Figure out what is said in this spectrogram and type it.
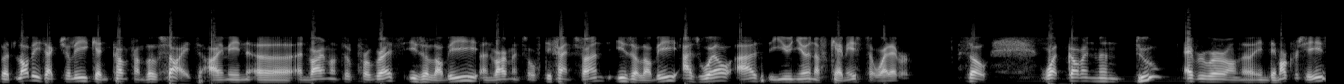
but lobbies actually can come from both sides. I mean, uh, environmental progress is a lobby, environmental defense fund is a lobby, as well as the union of chemists or whatever. So, what governments do everywhere on, uh, in democracies.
